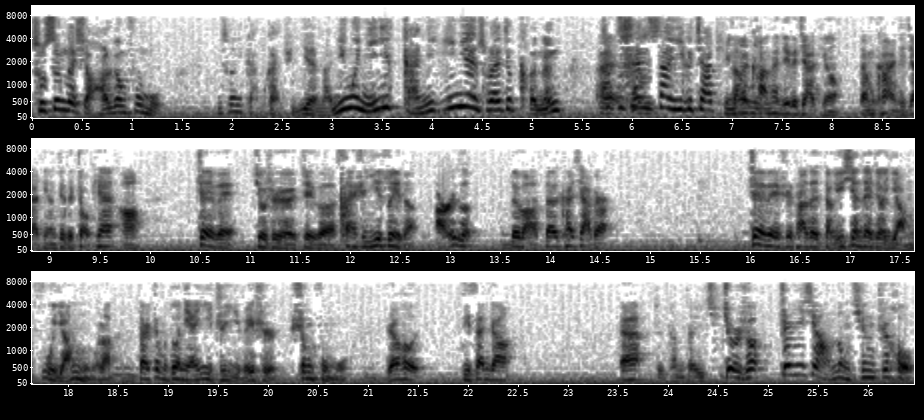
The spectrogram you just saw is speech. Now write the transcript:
出生的小孩跟父母，你说你敢不敢去验呢？因为你一敢，你一念出来就可能哎就拆散一个家庭了。咱们看看这个家庭，咱们看看这家庭这个照片啊，这位就是这个三十一岁的儿子，对吧？大家看下边，这位是他的等于现在叫养父养母了，但是这么多年一直以为是生父母。然后第三张，哎，就他们在一起。就是说真相弄清之后，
